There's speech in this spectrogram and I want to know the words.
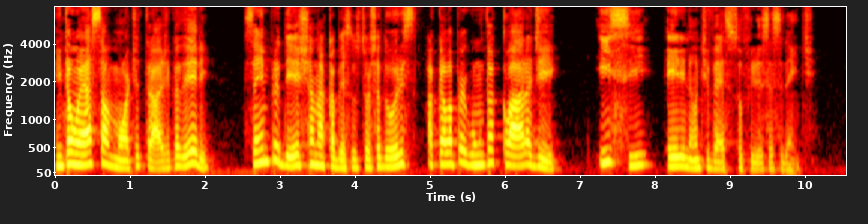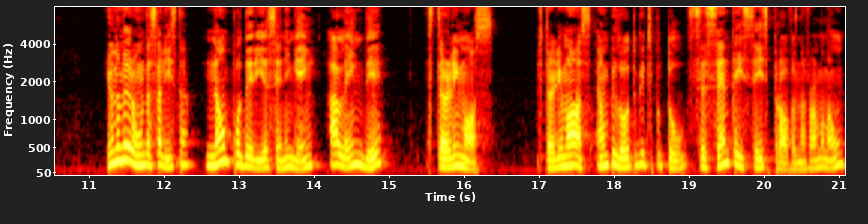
Então essa morte trágica dele sempre deixa na cabeça dos torcedores aquela pergunta clara de e se ele não tivesse sofrido esse acidente? E o número um dessa lista não poderia ser ninguém além de Sterling Moss. Sterling Moss é um piloto que disputou 66 provas na Fórmula 1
